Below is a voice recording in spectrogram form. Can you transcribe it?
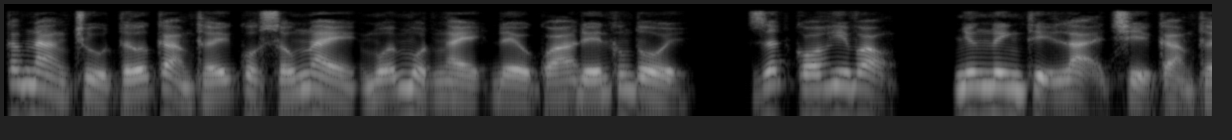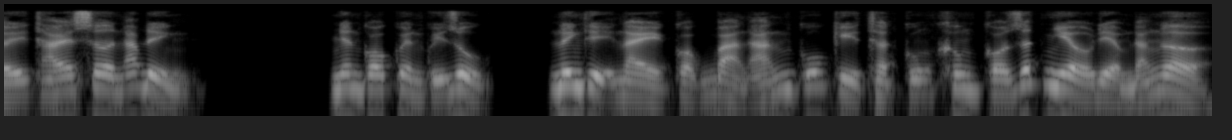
Các nàng chủ tớ cảm thấy cuộc sống này mỗi một ngày đều quá đến không tồi, rất có hy vọng, nhưng Ninh Thị lại chỉ cảm thấy Thái Sơn áp đỉnh. Nhân có quyền quý dục, Ninh Thị này cọc bản án cũ kỳ thật cũng không có rất nhiều điểm đáng ngờ,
